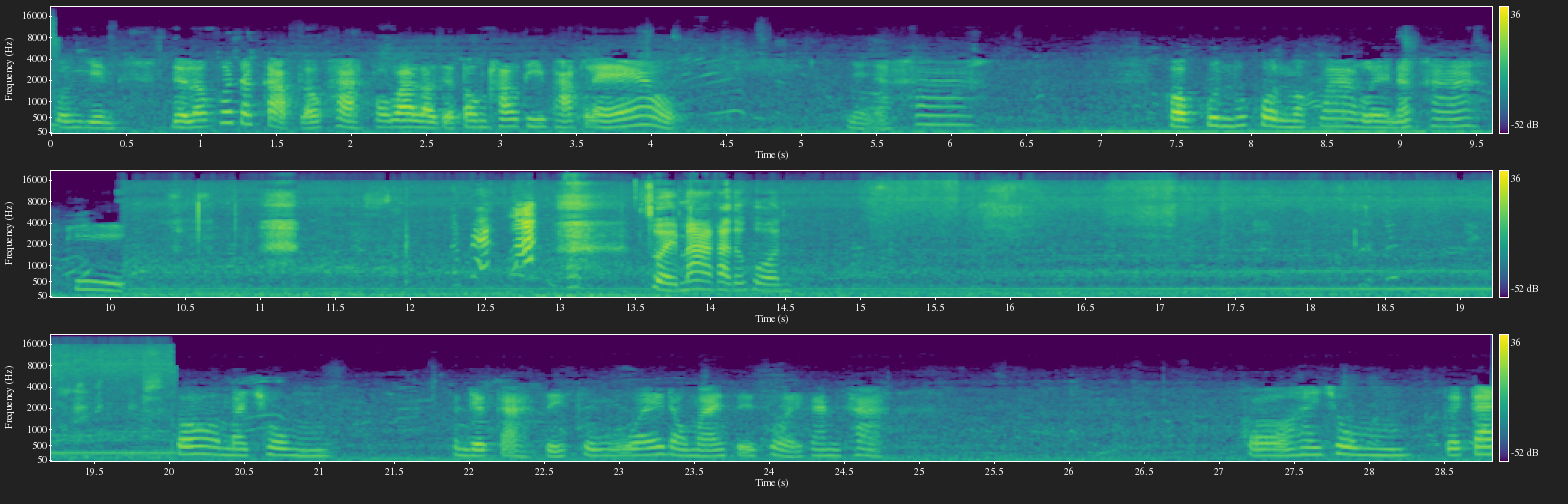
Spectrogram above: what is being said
ช่วงเย็น เดี๋ยวเราก็จะกลับแล้วค่ะ เพราะว่าเราจะต้องเข้าที่พักแล้ว เนี่ยนะคะ ขอบคุณทุกคนมาก ๆ เลยนะคะ ที่สวยมากค่ะทุกคน ก็มาชมบรรยากาศสวยๆดอกไม้สวยๆกันค่ะ ก็ให้ชมใกล้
